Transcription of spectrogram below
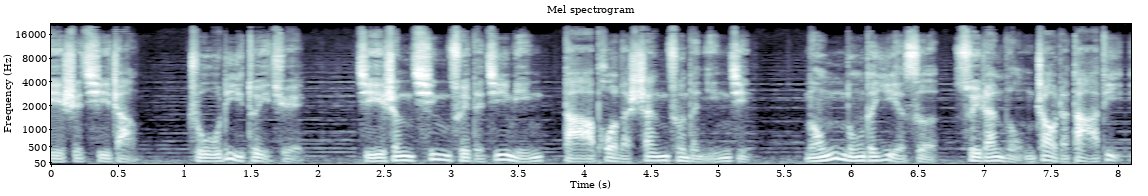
第十七章主力对决。几声清脆的鸡鸣打破了山村的宁静。浓浓的夜色虽然笼罩着大地，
